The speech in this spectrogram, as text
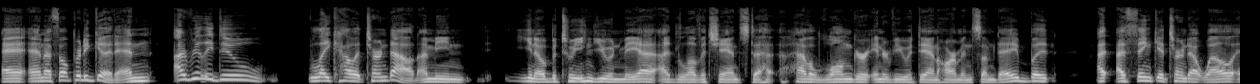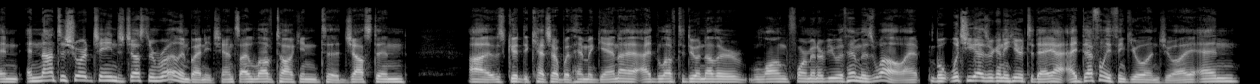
And, and I felt pretty good. And I really do like how it turned out. I mean, you know, between you and me, I, would love a chance to ha- have a longer interview with Dan Harmon someday, but I, I, think it turned out well. And, and not to shortchange Justin Roiland by any chance. I love talking to Justin. Uh, it was good to catch up with him again. I, would love to do another long form interview with him as well. I, but what you guys are going to hear today, I, I definitely think you'll enjoy. And,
